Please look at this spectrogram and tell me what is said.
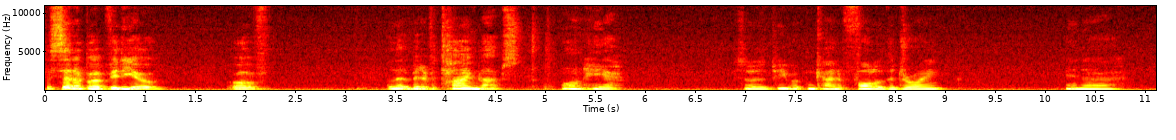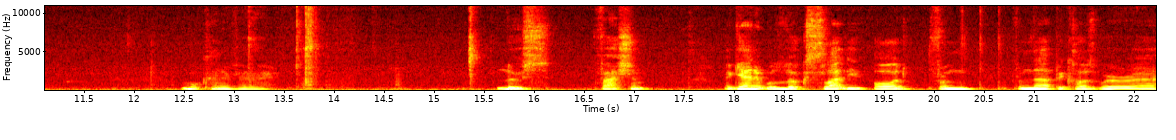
to set up a video of a little bit of a time lapse on here so that people can kind of follow the drawing in a more kind of a loose fashion. Again, it will look slightly odd from from that because we're uh,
